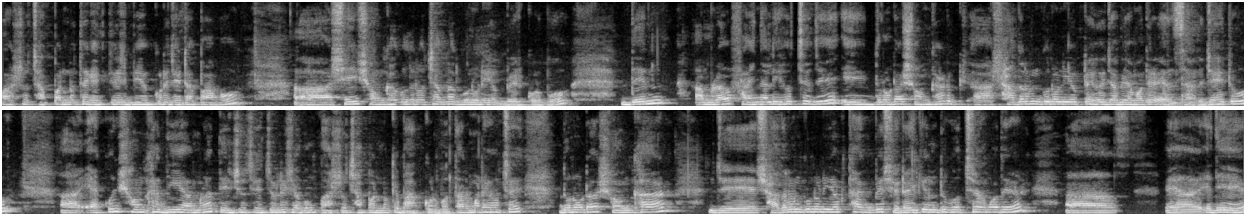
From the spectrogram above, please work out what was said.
পাঁচশো ছাপ্পান্ন থেকে একত্রিশ বিয়োগ করে যেটা পাবো সেই সংখ্যাগুলোর হচ্ছে আমরা গুণনীয়ক বের করব। দেন আমরা ফাইনালি হচ্ছে যে এই দুটোটা সংখ্যার সাধারণ গুণনীয়কটাই হয়ে যাবে আমাদের অ্যান্সার যেহেতু একই সংখ্যা দিয়ে আমরা তিনশো ছেচল্লিশ এবং পাঁচশো ছাপ্পান্নকে ভাগ করব। তার মানে হচ্ছে দুটোটা সংখ্যার যে সাধারণ গুণনীয়ক থাকবে সেটাই কিন্তু হচ্ছে আমাদের এদের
